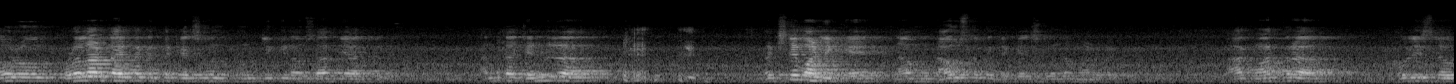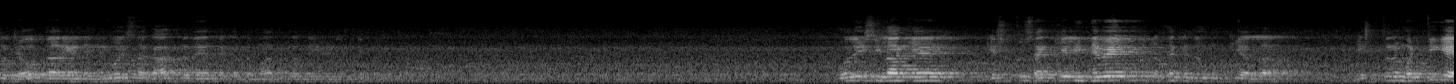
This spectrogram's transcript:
ಅವರು ಕೊಡಲಾಡ್ತಾ ಇರ್ತಕ್ಕಂಥ ಕೆಲಸವನ್ನು ಹುಡುಕ್ಲಿಕ್ಕೆ ನಾವು ಸಾಧ್ಯ ಆಗ್ತದೆ. ಅಂತ ಜನರ ರಕ್ಷಣೆ ಮಾಡಲಿಕ್ಕೆ ನಾವು ಧಾವಿಸ್ತಕ್ಕಂಥ ಕೆಲಸವನ್ನು ಮಾಡಬೇಕು. ಆಗ ಮಾತ್ರ ಪೊಲೀಸ್ನವರು ಜವಾಬ್ದಾರಿಯನ್ನು ನಿರ್ವಹಿಸಲಾಗ್ತದೆ ಅಂತಕ್ಕಂಥ ಮಾತುಗಳನ್ನು ಹೇಳಲಿಕ್ಕೆ ಪೊಲೀಸ್ ಇಲಾಖೆ ಎಷ್ಟು ಸಂಖ್ಯೆಯಲ್ಲಿ ಇದ್ದೇವೆ ಅಂತಕ್ಕಂಥದ್ದು ಮುಖ್ಯ ಅಲ್ಲ. ಎಷ್ಟರ ಮಟ್ಟಿಗೆ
